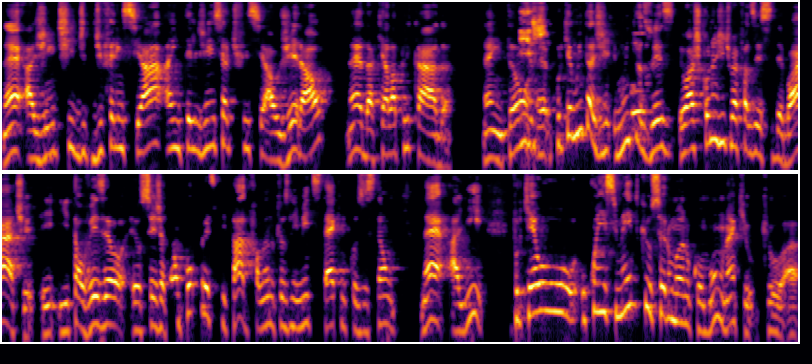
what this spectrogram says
né, a gente diferenciar a inteligência artificial geral né, daquela aplicada. Né? Então, é, porque muita, muitas vezes, eu acho que quando a gente vai fazer esse debate, e, e, talvez eu, eu seja até um pouco precipitado falando que os limites técnicos estão né, ali, porque o, o conhecimento que o ser humano comum, né, que, que o, a,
